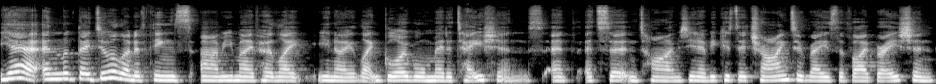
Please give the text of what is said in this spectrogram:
Yeah, and look, they do a lot of things. Um, you may have heard, like you know, like global meditations at at certain times. You know, because they're trying to raise the vibration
